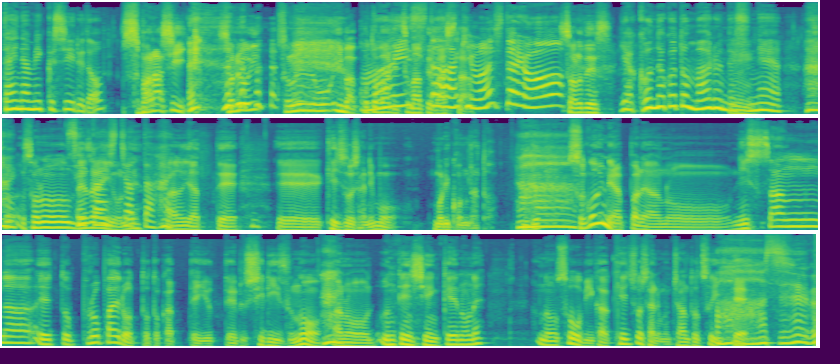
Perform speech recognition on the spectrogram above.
ダイナミックシールド？素晴らしいそれをい それを今言葉に詰まってました。ましたよ。それです。いやこんなこともあるんですね。はいそ。そのデザインをねはいやって、えー軽自動車にも盛り込んだとすごいねやっぱりあの日産が、えーと、プロパイロットとかって言ってるシリーズの,、あの運転支援系のねの装備が軽自動車にもちゃんとついてあすご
